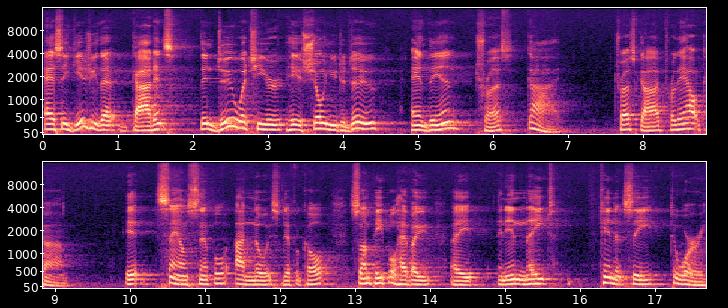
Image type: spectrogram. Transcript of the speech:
As He gives you that guidance, then do what He, is showing you to do, and then trust God. Trust God for the outcome. It sounds simple. I know it's difficult. Some people have a, a, an innate tendency to worry.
